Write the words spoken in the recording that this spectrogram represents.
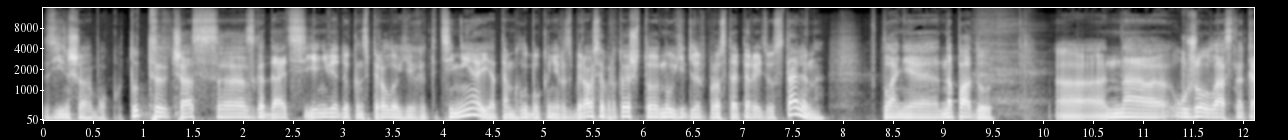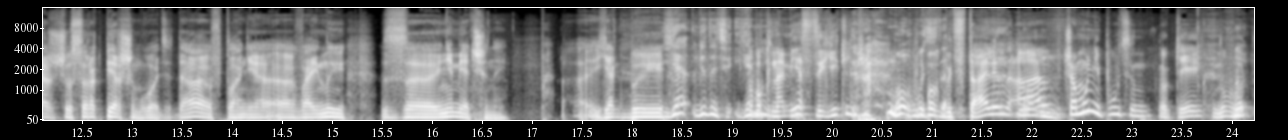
з іншага боку. Тут час згадаць я не ведаю канспіралогіі гэта ці не я там глыбока не разбіраўся про тое что ну гітлер просто апярэдзіў Сталіна в плане нападу на на ўжо ўласна кажучы у 41 годзе да в плане войны з нямметчынай як бы я ведаце я бок не... на месцы гітлера мог быть, мог быть сталін А ну, чаму не Путін Окей ну, ну вот.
